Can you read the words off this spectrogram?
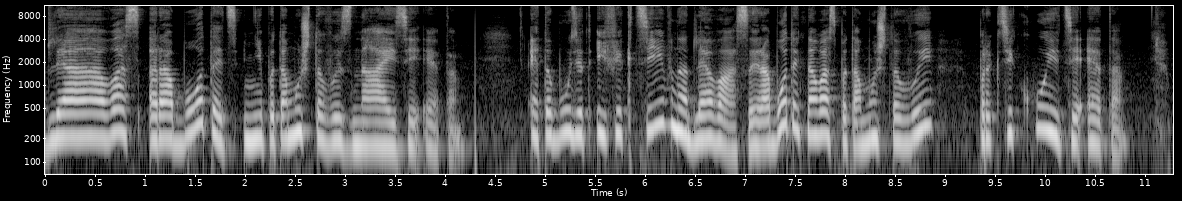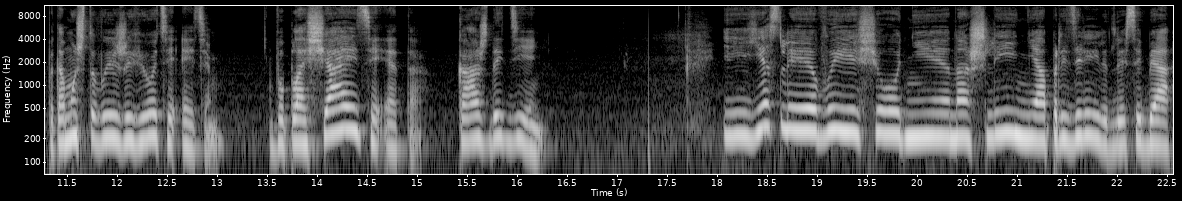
для вас работать не потому, что вы знаете это. Это будет эффективно для вас и работать на вас, потому что вы практикуете это, потому что вы живете этим, воплощаете это каждый день. И если вы еще не нашли, не определили для себя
